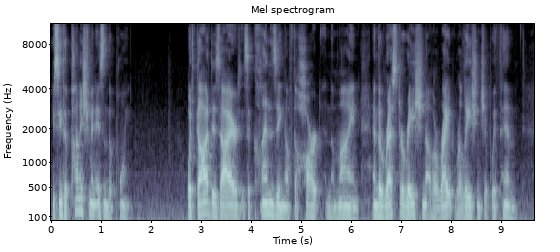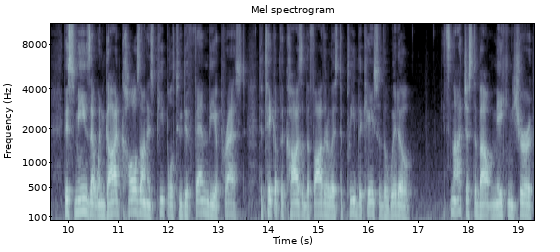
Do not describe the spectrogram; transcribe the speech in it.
You see, the punishment isn't the point. What God desires is a cleansing of the heart and the mind and the restoration of a right relationship with Him. This means that when God calls on His people to defend the oppressed, to take up the cause of the fatherless, to plead the case of the widow, it's not just about making sure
